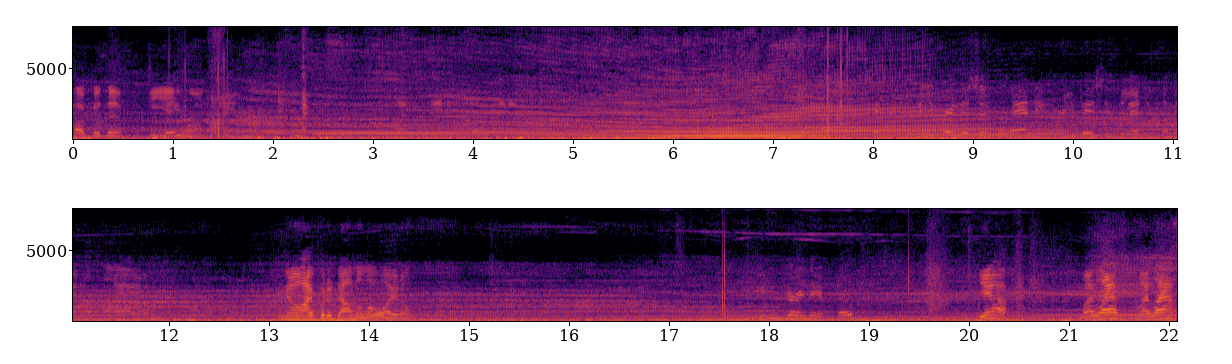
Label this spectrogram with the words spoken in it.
how good that DA launch came. When you bring this in for landing, are you basically let it come in on high idle? No, I put it down the low idle. Even during the approach? Yeah. My last my last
